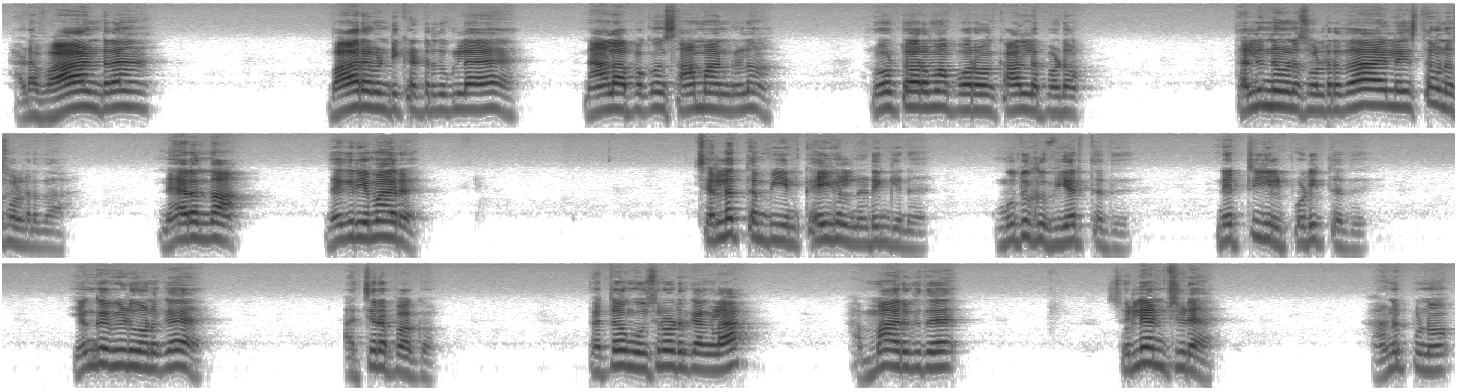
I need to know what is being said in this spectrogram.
அட வான்றேன். பார வண்டி கட்டுறதுக்குள்ளே நாலா பக்கம் சாமான்களும் ரோட்டோரமாக போகிறவன் காலில் படும். தள்ளினவனை சொல்கிறதா இல்லை இஸ்தவனை சொல்கிறதா நேரம்தான். தைரியமாக இரு. செல்லத்தம்பியின் கைகள் நடுங்கின. முதுகு வியர்த்தது. நெற்றியில் பொடித்தது. எங்கே வீடு உனக்கு? அச்சிரப்பாக்கம். பெற்றவங்க உசுரோடு இருக்காங்களா? அம்மா இருக்குது. சொல்லி அனுப்பிச்சுட. அனுப்பணும்.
